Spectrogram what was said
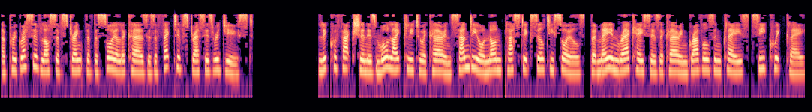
a progressive loss of strength of the soil occurs as effective stress is reduced. Liquefaction is more likely to occur in sandy or non-plastic silty soils, but may in rare cases occur in gravels and clays see quick clay.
